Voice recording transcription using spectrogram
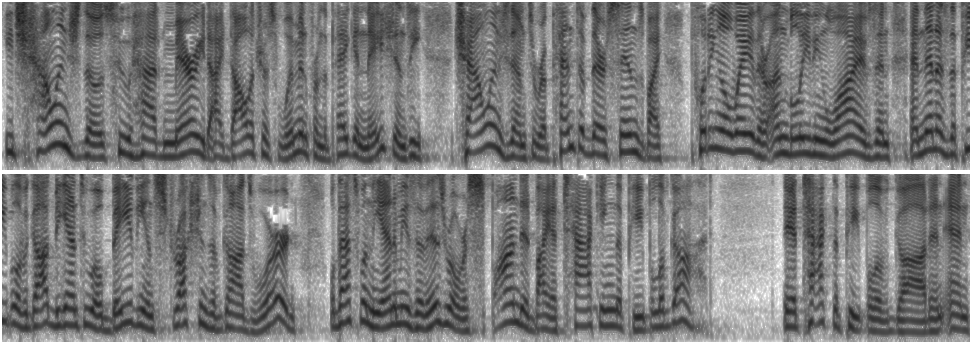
he challenged those who had married idolatrous women from the pagan nations. He challenged them to repent of their sins by putting away their unbelieving wives. And, and then as the people of God began to obey the instructions of God's word, well, that's when the enemies of Israel responded by attacking the people of God. They attacked the people of God. And, and,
